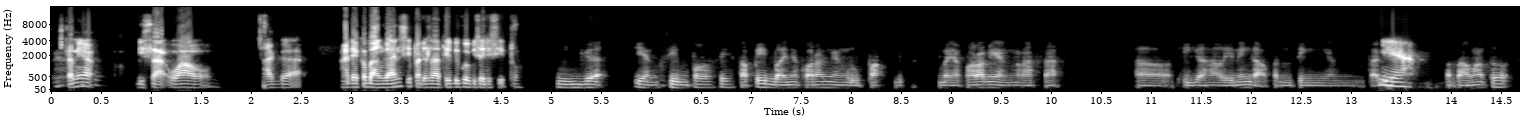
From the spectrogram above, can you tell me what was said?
ya bisa wow agak ada kebanggaan sih pada saat itu gue bisa di situ Enggak yang simple sih, tapi banyak orang yang lupa gitu. Banyak orang yang ngerasa uh, tiga hal ini nggak penting yang tadi. Iya. Pertama tuh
